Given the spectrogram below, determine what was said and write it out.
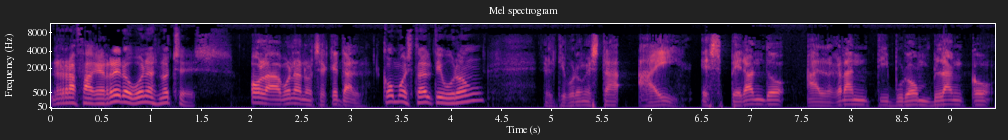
Rafa Guerrero, buenas noches. Hola, buenas noches, ¿qué tal? ¿Cómo está el tiburón? El tiburón está ahí, esperando al gran tiburón blanco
